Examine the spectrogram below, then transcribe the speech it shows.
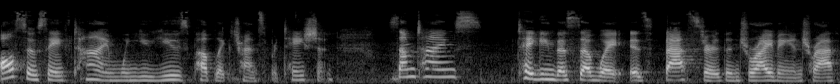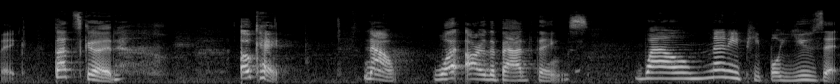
also save time when you use public transportation. Sometimes taking the subway is faster than driving in traffic. That's good. Okay. Now, what are the bad things? Well, many people use it.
